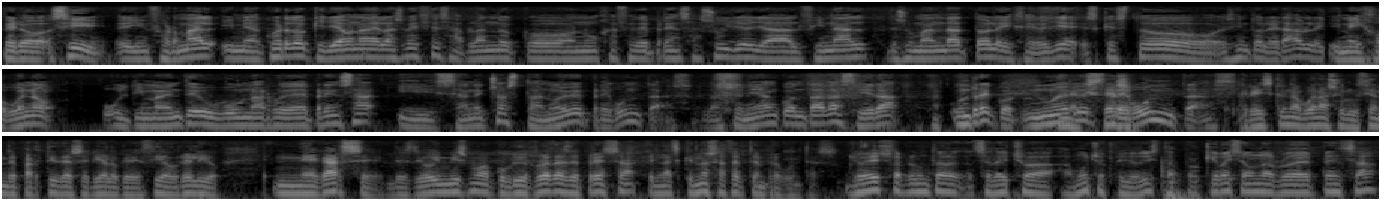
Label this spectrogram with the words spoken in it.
Pero sí, e informal. Y me acuerdo que ya una de las veces, hablando con un jefe de prensa suyo, ya al final de su mandato, le dije, oye, es que esto es intolerable. Y me dijo, bueno, últimamente hubo una rueda de prensa y se han hecho hasta nueve preguntas. Las tenían contadas y era un récord, nueve preguntas. ¿Creéis que una buena solución de partida sería lo que decía Aurelio, negarse desde hoy mismo a cubrir ruedas de prensa en las que no se acepten preguntas? Yo esa pregunta se la he hecho a, a muchos periodistas. ¿Por qué vais a una rueda de prensa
